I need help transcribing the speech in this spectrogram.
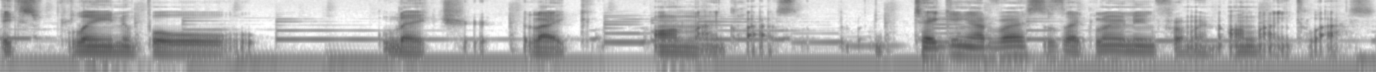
explainable lecture, like online class. Taking advice is like learning from an online class.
